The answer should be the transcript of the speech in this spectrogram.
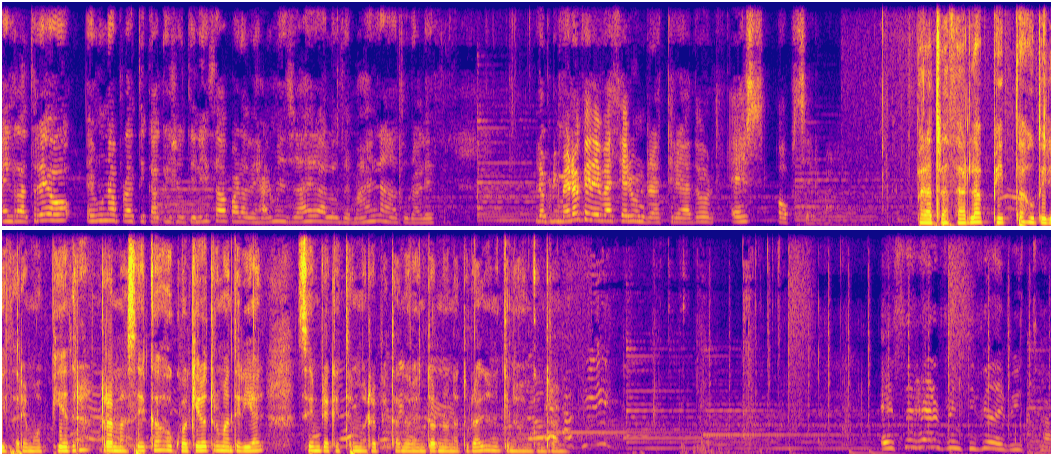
El rastreo es una práctica que se utiliza para dejar mensajes a los demás en la naturaleza. Lo primero que debe hacer un rastreador es observar. Para trazar las pistas utilizaremos piedras, ramas secas o cualquier otro material siempre que estemos respetando el entorno natural en el que nos encontramos. Ese es el principio de pista.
